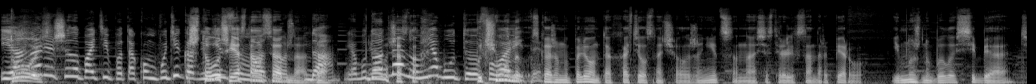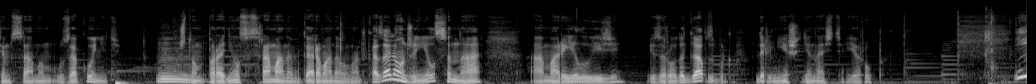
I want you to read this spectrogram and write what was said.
И То она есть- решила пойти по такому пути, как Что лучше, я останусь возможно. одна, Да, да. я буду Я одна, но у меня будут э, Почему, фавориты. скажем, Наполеон так хотел сначала жениться на сестре Александра Первого? Им нужно было себя тем самым узаконить, что он породнился с Романовым. Когда Романовым отказали, он женился на а, Марии Луизе из рода Габсбургов, древнейшей династии Европы. И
